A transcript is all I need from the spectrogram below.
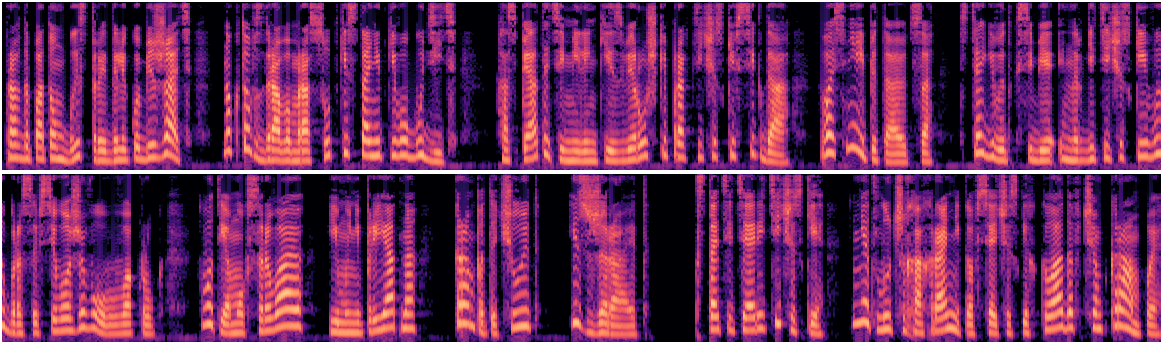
Правда, потом быстро и далеко бежать, но кто в здравом рассудке станет его будить? а спят эти миленькие зверушки практически всегда, во сне и питаются, стягивают к себе энергетические выбросы всего живого вокруг. Вот я мох срываю, ему неприятно, крамп это чует и сжирает. Кстати, теоретически нет лучших охранников всяческих кладов, чем крампы.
